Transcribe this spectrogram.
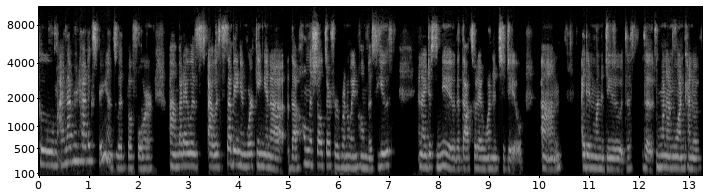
whom I never had experience with before. Um, but I was I was subbing and working in a the homeless shelter for runaway and homeless youth, and I just knew that that's what I wanted to do. Um, I didn't want to do the the one on one kind of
